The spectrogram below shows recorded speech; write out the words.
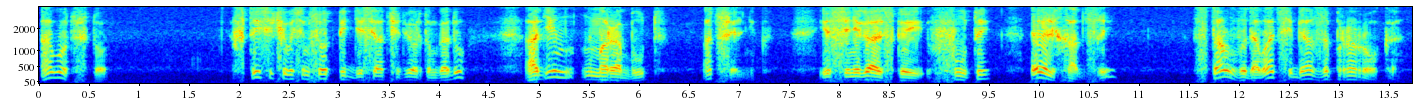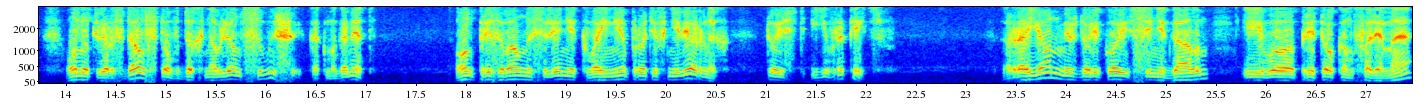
А вот что. В 1854 году один марабут, отшельник, из сенегальской Футы Эль-Хаджи стал выдавать себя за пророка. Он утверждал, что вдохновлен свыше, как Магомед. Он призывал население к войне против неверных, то есть европейцев. Район между рекой Сенегалом и его притоком Фалеме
